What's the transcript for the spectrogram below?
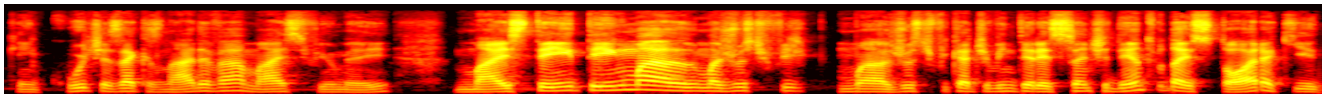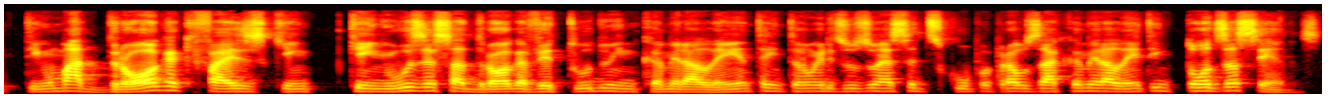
Quem curte Zack Snyder vai amar esse filme aí. Mas tem, tem uma, uma, justifi- uma justificativa interessante dentro da história, que tem uma droga que faz quem, quem usa essa droga ver tudo em câmera lenta, então eles usam essa desculpa pra usar câmera lenta em todas as cenas.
